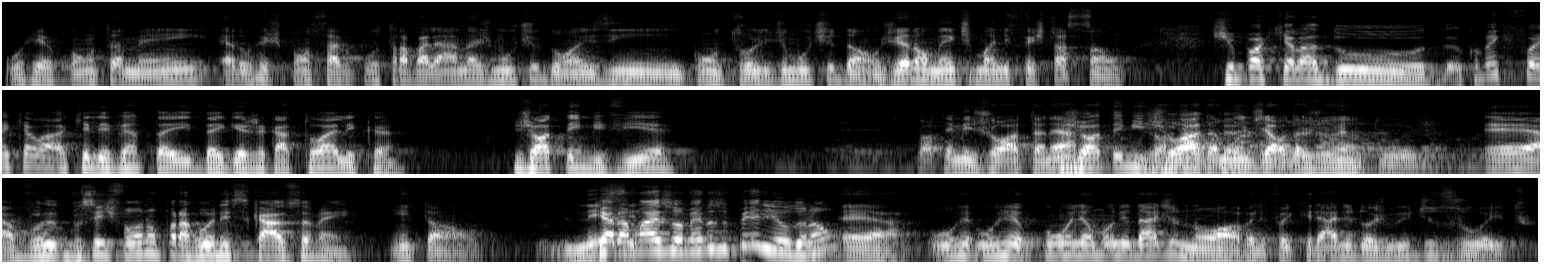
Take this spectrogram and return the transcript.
o Recon também era o responsável por trabalhar nas multidões, em controle de multidão, geralmente manifestação. Tipo aquela do. Como é que foi aquela, aquele evento da, da Igreja Católica? JMV? JMJ, né? JMJ. Jornada Mundial da Juventude. É, vocês foram pra rua nesse caso também? Então. Nesse... Que era mais ou menos o período, não? É, o, o Recon ele é uma unidade nova, ele foi criado em 2018.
